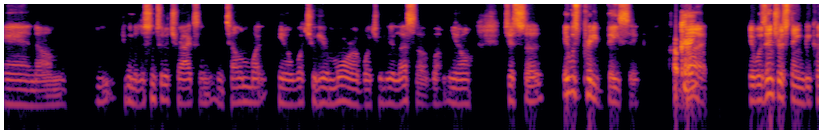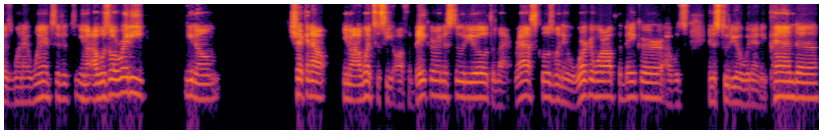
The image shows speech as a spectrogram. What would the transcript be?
and um, you, are gonna listen to the tracks and, and, tell them what you know, what you hear more of, what you hear less of. Well, you know, just uh, it was pretty basic. Okay. But it was interesting because when I went to the, you know, I was already, you know, checking out. You know, I went to see Arthur Baker in the studio, the Latin Rascals when they were working with Arthur Baker. I was in the studio with Andy Panda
